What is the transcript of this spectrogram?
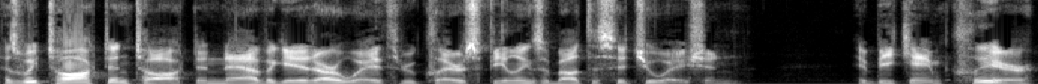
As we talked and talked and navigated our way through Claire's feelings about the situation, it became clear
